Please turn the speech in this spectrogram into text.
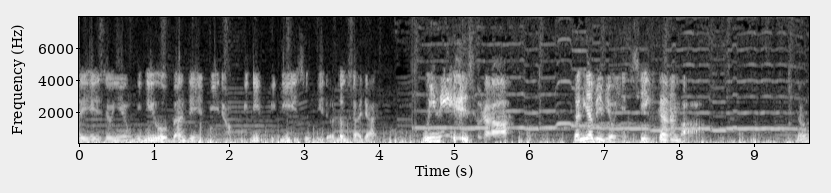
တယ်ဆိုရင်ဝီနီးကိုပန်းတင်ပြီးတော့ဝီနီးဝီနီးဆိုပြီးတော့လှုပ်စားကြတယ်ဝီနီးအေးဆိုတာတနည်းအားဖြင့်ပြောရင်စီကံပါနော်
